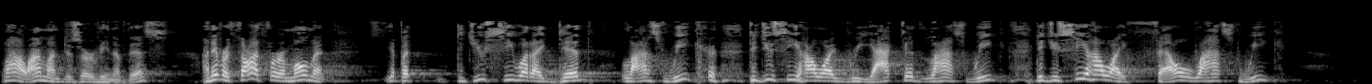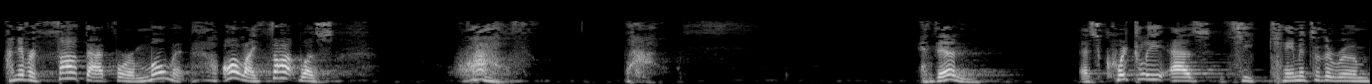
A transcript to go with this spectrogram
wow, I'm undeserving of this. I never thought for a moment, yeah, but did you see what I did last week? did you see how I reacted last week? Did you see how I fell last week? I never thought that for a moment. All I thought was, wow, wow. And then, as quickly as he came into the room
